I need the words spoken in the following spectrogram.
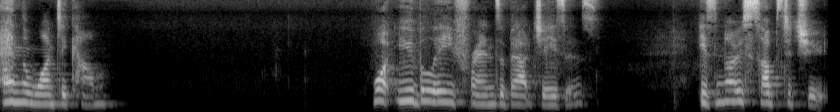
and the one to come. What you believe, friends, about Jesus is no substitute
